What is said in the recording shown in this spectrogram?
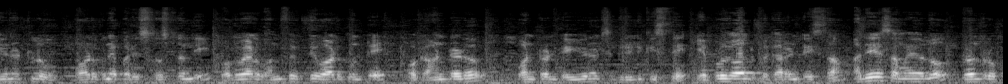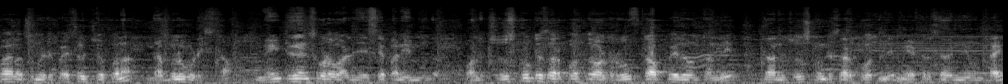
యూనిట్లు వాడుకునే పరిస్థితి వస్తుంది. ఒకవేళ వన్ ఫిఫ్టీ వాడుకుంటే ఒక హండ్రెడ్ వన్ ట్వంటీ యూనిట్స్ గ్రిడ్కి ఇస్తే ఎప్పుడు కావాలంటే కరెంట్ ఇస్తాం. అదే సమయంలో రెండు రూపాయల తొమ్మిది పైసలు చొప్పున డబ్బులు కూడా ఇస్తాం. మెయింటెనెన్స్ కూడా వాళ్ళు చేసే పని ఏముంది వాళ్ళు చూసుకుంటే సరిపోతుంది. వాళ్ళ రూఫ్ టాప్ ఏదో ఉంటుంది. దాన్ని చూసుకుంటే సరిపోతుంది. మీటర్స్ అవన్నీ ఉంటాయి.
